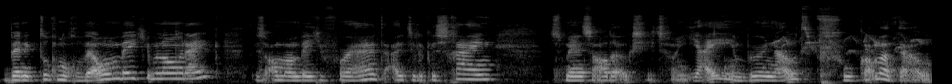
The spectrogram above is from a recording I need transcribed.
ben ik toch nog wel een beetje belangrijk. Dus allemaal een beetje voor hè, het uiterlijke schijn. Dus mensen hadden ook zoiets van, jij een burn-out, hoe kan dat nou?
